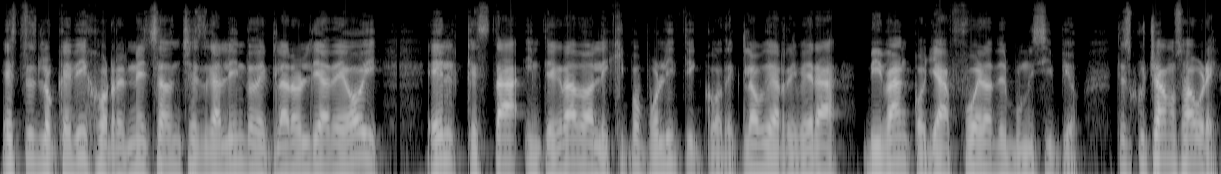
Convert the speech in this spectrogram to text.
esto es lo que dijo René Sánchez Galindo, declaró el día de hoy, él que está integrado al equipo político de Claudia Rivera Vivanco, ya fuera del municipio. Te escuchamos, Aure.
